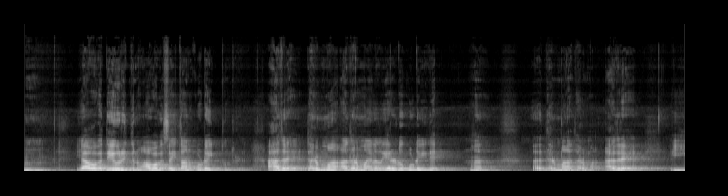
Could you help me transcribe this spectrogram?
ಹ್ಞೂ ಯಾವಾಗ ದೇವರಿದ್ದನೋ, ಆವಾಗ ಸೈತಾನ ಕೂಡ ಇತ್ತು ಅಂತ ಹೇಳಿ ಆದರೆ ಧರ್ಮ, ಅಧರ್ಮ ಏನಾದರೂ ಎರಡೂ ಕೂಡ ಇದೆ. ಧರ್ಮ, ಅಧರ್ಮ. ಆದರೆ ಈ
